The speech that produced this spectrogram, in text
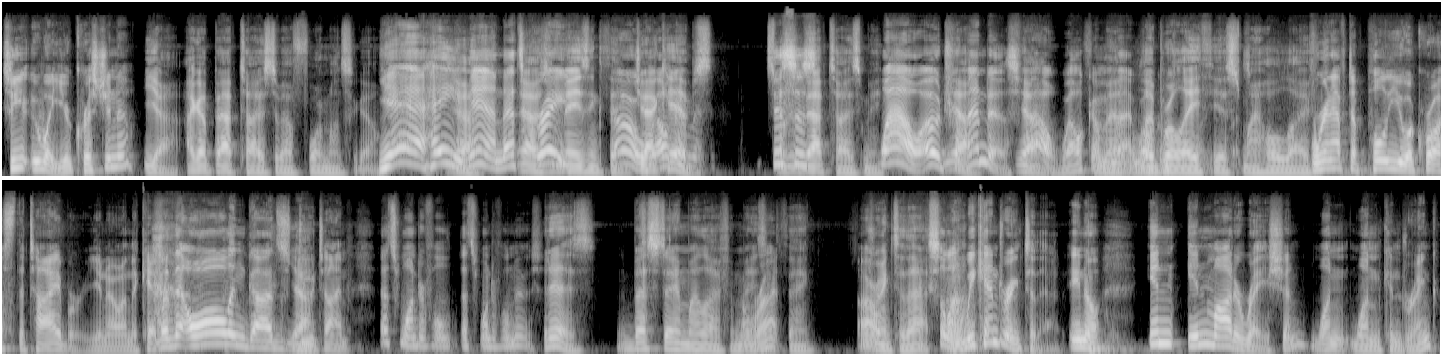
So you, wait, you're Christian now? Yeah, I got baptized about four months ago. Yeah, hey, Yeah. man, that's Yeah, great. an amazing thing. Oh, Jack. Hibbs. This is baptized me. Wow, oh, tremendous. yeah. Wow, welcome. I'm a welcome liberal atheist my whole life. We're gonna have to pull you across the Tiber, you know, in the ca- but all in God's Yeah. due time. That's wonderful. That's wonderful news. It is the best day of my life. Amazing right. thing. All Drink right. to that. Excellent. Huh? We can drink to that. You know, in in moderation, one one can drink.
